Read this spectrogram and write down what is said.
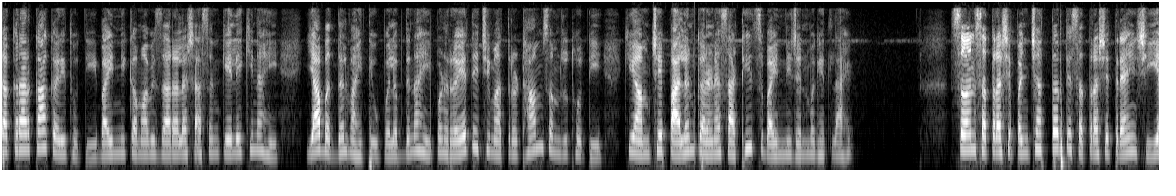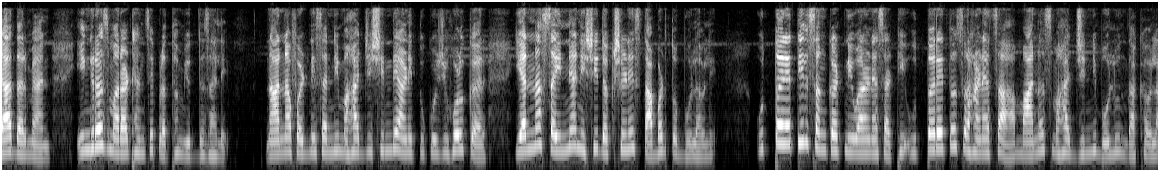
तक्रार का करीत होती? बाईंनी कमावीसदाराला शासन केले की नाही? याबद्दल माहिती उपलब्ध नाही पण रयतेची मात्र ठाम समजूत होती की आमचे पालन करण्यासाठीच बाईंनी जन्म घेतला आहे. सन सतराशे पंच्याहत्तर ते सतराशे त्र्याऐंशी या दरम्यान इंग्रज मराठ्यांचे प्रथम युद्ध झाले. नाना फडणीसांनी महाजी शिंदे आणि तुकोजी होळकर यांना सैन्यानिशी दक्षिणेस ताबडतोब बोलावले. उत्तरेतील संकट निवारण्यासाठी उत्तरेतच राहण्याचा मानस महाजींनी बोलून दाखवला.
